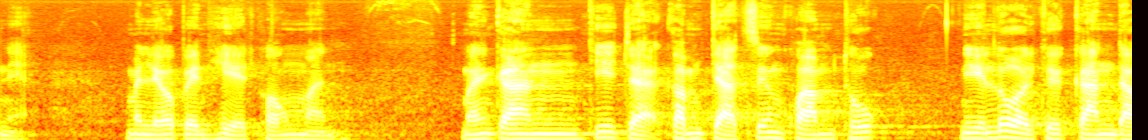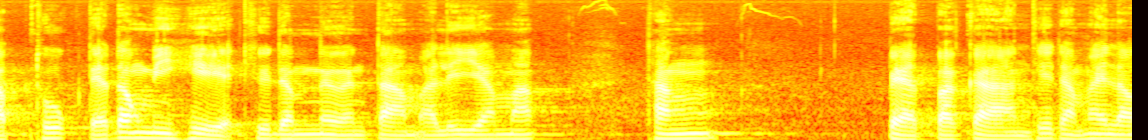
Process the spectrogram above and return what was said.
เนี่ยมันเรียกว่าเป็นเหตุของมัน เหมือนกันที่จะกำจัดซึ่งความทุกข์นิโรธคือการดับทุกข์แต่ต้องมีเหตุคือดำเนินตามอริยมรรคทั้ง 8 ประการที่ทำให้เรา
